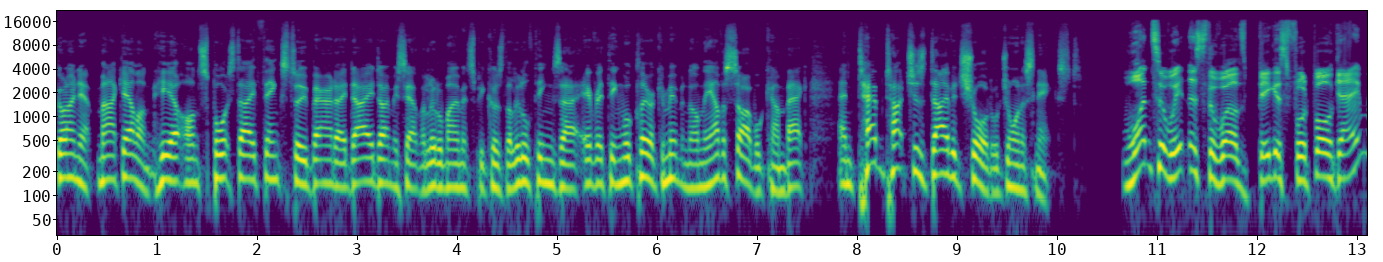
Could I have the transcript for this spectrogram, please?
Good on you. Mark Allen here on Sports Day. Thanks to Barrenday Day. Don't miss out on the little moments because the little things are everything. We'll clear a commitment on the other side. We'll come back. And TABtouch's David Short will join us next. Want to witness the world's biggest football game?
